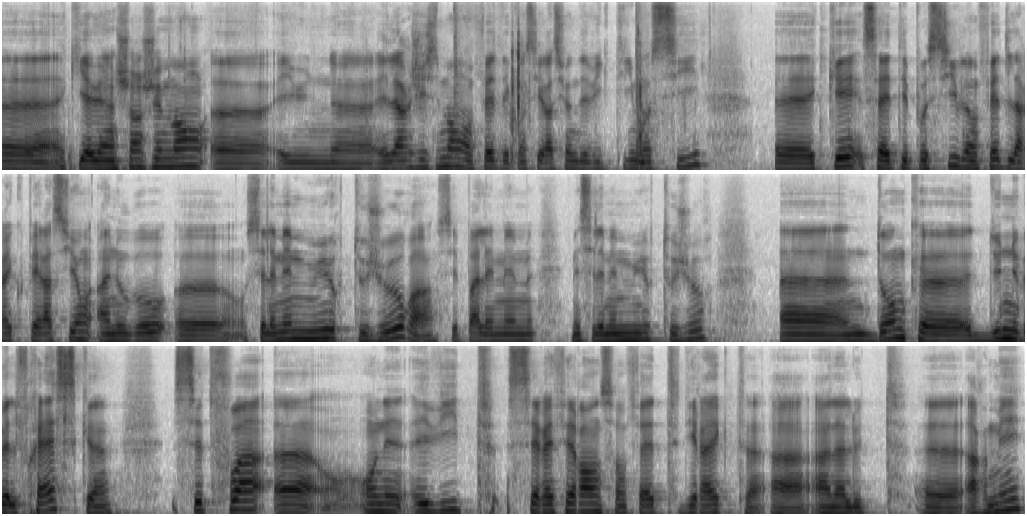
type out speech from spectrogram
euh, qu'il y a eu un changement euh, et un euh, élargissement en fait, des considérations des victimes aussi, que ça a été possible en fait la récupération à nouveau. c'est les mêmes murs toujours, c'est pas les mêmes, mais c'est les mêmes murs toujours. Donc d'une nouvelle fresque cette fois, euh, on évite ces références en fait directes à, la lutte euh, armée,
